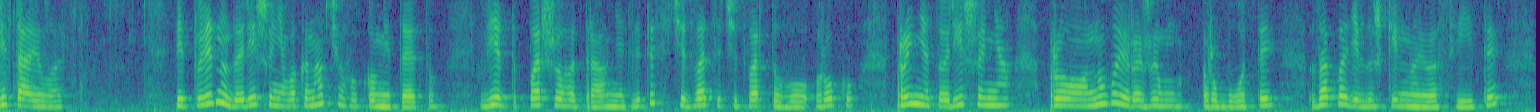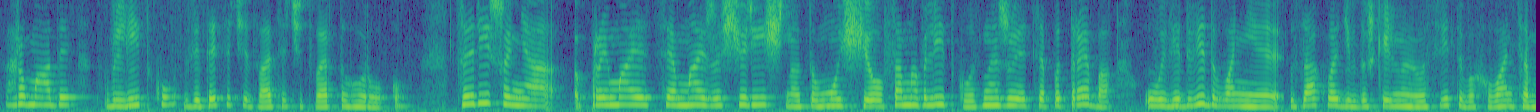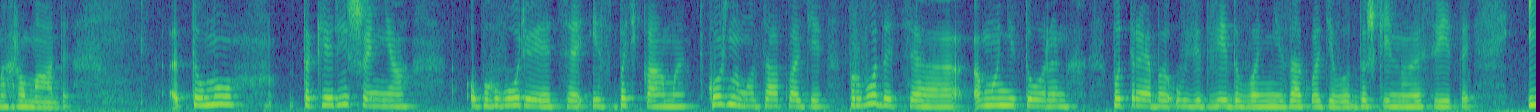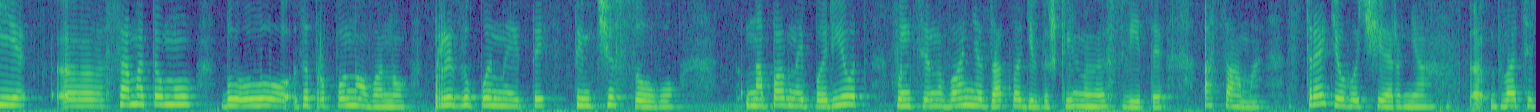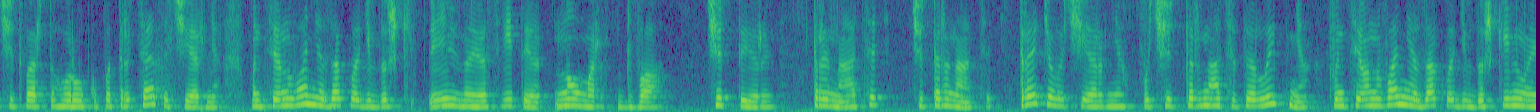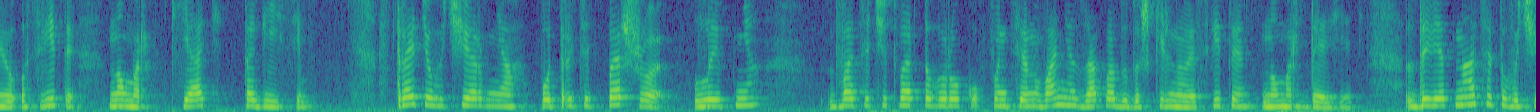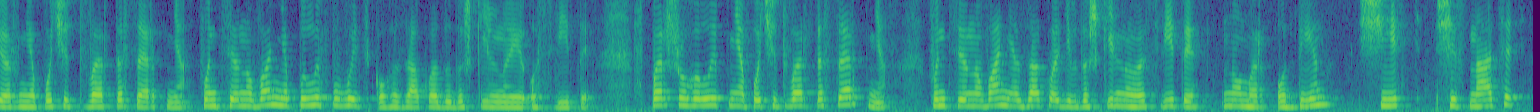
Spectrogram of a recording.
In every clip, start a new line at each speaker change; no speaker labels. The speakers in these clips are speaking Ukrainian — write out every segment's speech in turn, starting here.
Вітаю вас! Відповідно до рішення виконавчого комітету від 1 травня 2024 року прийнято рішення про новий режим роботи закладів дошкільної освіти громади влітку 2024 року. Це рішення приймається майже щорічно, тому що саме влітку знижується потреба у відвідуванні закладів дошкільної освіти вихованцями громади. Тому таке рішення обговорюється із батьками. В кожному закладі проводиться моніторинг потреби у відвідуванні закладів дошкільної освіти. І е, саме тому було запропоновано призупинити тимчасово на певний період функціонування закладів дошкільної освіти. А саме з 3 червня 2024 року по 30 червня функціонування закладів дошкільної освіти номер 2, 4, 13, 14. З 3 червня по 14 липня функціонування закладів дошкільної освіти номер 5 та 8. З 3 червня по 31 липня 2024 року функціонування закладу дошкільної освіти номер 9 з 19 червня по 4 серпня функціонування Пилиповицького закладу дошкільної освіти. З 1 липня по 4 серпня функціонування закладів дошкільної освіти номер 1, 6, 16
